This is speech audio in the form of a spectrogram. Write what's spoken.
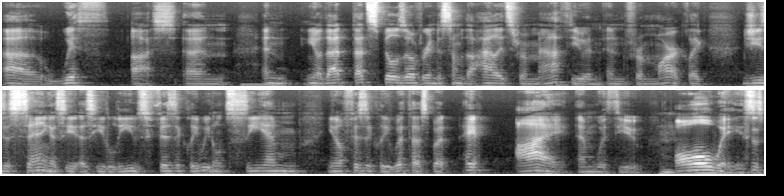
uh, with us. And and you know that that spills over into some of the highlights from Matthew and, and from Mark. Like Jesus saying as he as he leaves physically we don't see him you know physically with us but hey I am with you always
